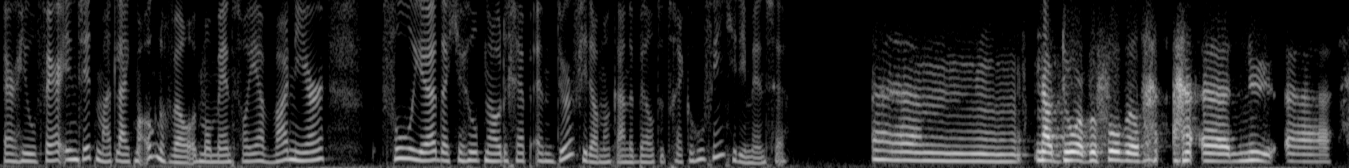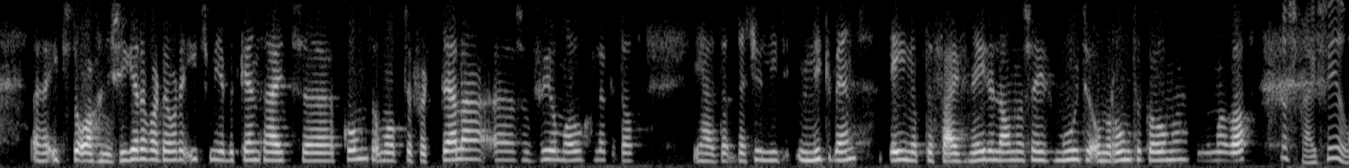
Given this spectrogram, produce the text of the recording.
er heel ver in zit. Maar het lijkt me ook nog wel het moment van, ja, wanneer voel je dat je hulp nodig hebt en durf je dan ook aan de bel te trekken? Hoe vind je die mensen? Um, nou, door bijvoorbeeld uh, nu uh, uh, iets te organiseren, waardoor er iets meer bekendheid komt. Om ook te vertellen, zoveel mogelijk, dat, ja, dat, dat je niet uniek bent. Eén op de vijf Nederlanders heeft moeite om rond te komen, noem maar wat. Dat is vrij veel.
